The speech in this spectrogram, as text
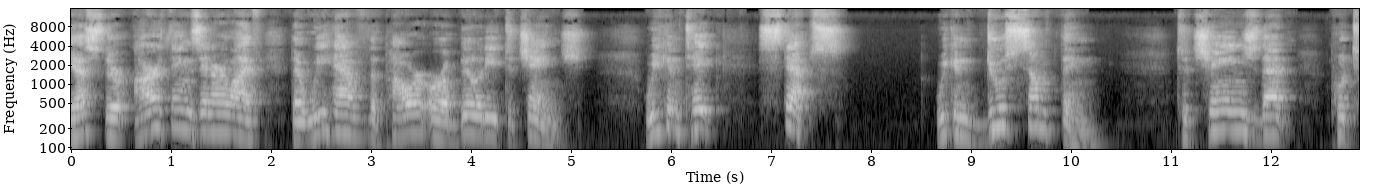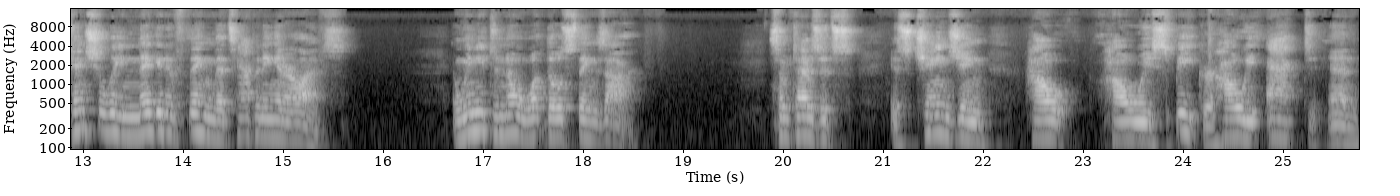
Yes, there are things in our life that we have the power or ability to change. We can take steps. We can do something to change that potentially negative thing that's happening in our lives. And we need to know what those things are. Sometimes it's is changing how how we speak or how we act and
